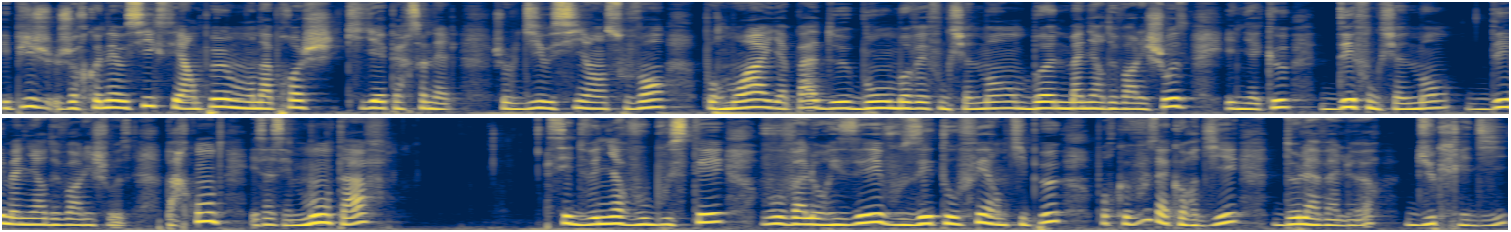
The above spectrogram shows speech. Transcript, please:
Et puis je, reconnais aussi que c'est un peu mon approche qui est personnelle. Je le dis aussi hein, souvent, pour moi, il n'y a pas de bon, mauvais fonctionnement, bonne manière de voir les choses, il n'y a que des fonctionnements, des manières de voir les choses. Par contre, et ça c'est mon taf, c'est de venir vous booster, vous valoriser, vous étoffer un petit peu pour que vous accordiez de la valeur, du crédit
